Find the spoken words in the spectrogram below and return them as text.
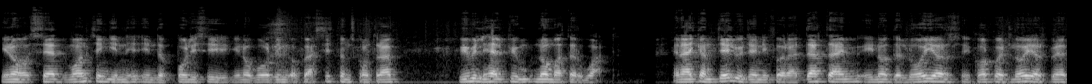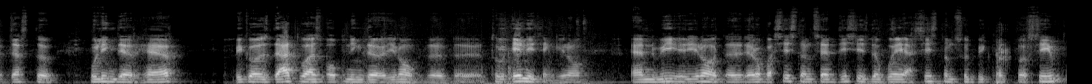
you know, said one thing in in the policy you know wording of assistance contract: we will help you no matter what. And I can tell you, Jennifer, at that time, you know, the lawyers, corporate lawyers, were just uh, pulling their hair because that was opening the you know the, the, to anything you know. And we you know the Europe assistant said this is the way assistance should be perceived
